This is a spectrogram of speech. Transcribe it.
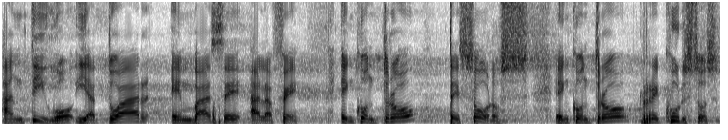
antiguo y actuar en base a la fe. Encontró tesoros, encontró recursos,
